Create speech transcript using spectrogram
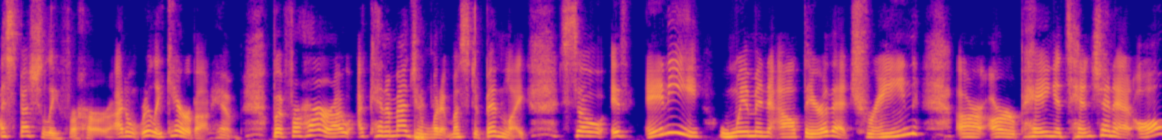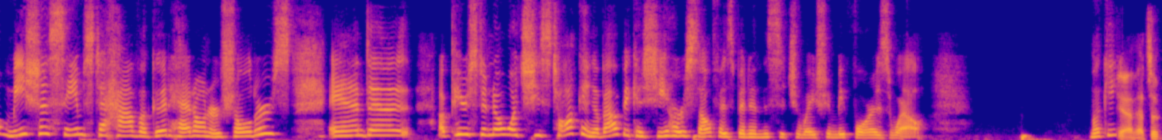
especially for her. I don't really care about him, but for her, I, I can't imagine what it must have been like. So, if any women out there that train are, are paying attention at all, Miesha seems to have a good head on her shoulders and uh, appears to know what she's talking about because she herself has been in the situation before as well. Lucky? Yeah, that's a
